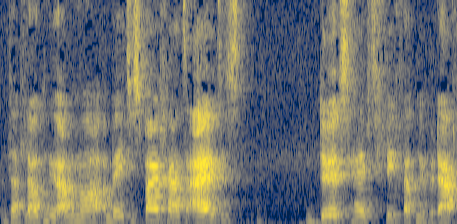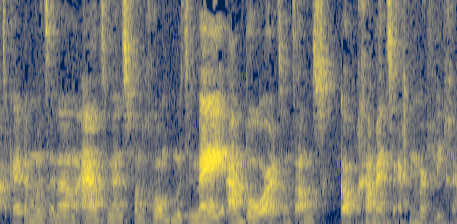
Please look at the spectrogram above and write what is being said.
dat loopt nu allemaal een beetje spuigaten uit. Dus, dus heeft het vliegveld nu bedacht, oké, dan moeten dan een aantal mensen van de grond moeten mee aan boord. Want anders gaan mensen echt niet meer vliegen.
